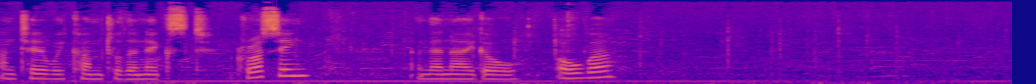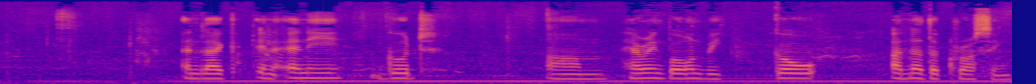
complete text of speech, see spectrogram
until we come to the next crossing and then I go over and like in any good um, herringbone we go the crossing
